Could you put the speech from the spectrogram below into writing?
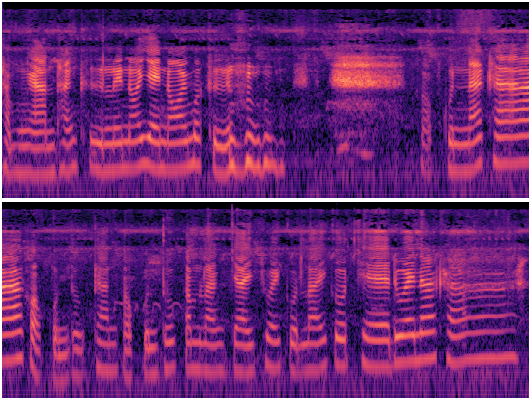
ทำงานทั้งคืนเลยน้อยยายน้อยเมื่อคืน ขอบคุณนะคะ ขอบคุณทุกท่าน ขอบคุณทุกกำลังใจช่วยกดไลค์กดแชร์ด้วยนะคะ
